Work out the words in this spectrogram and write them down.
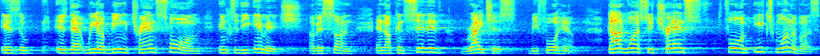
is, the, is that we are being transformed into the image of his son and are considered righteous before him. God wants to transform each one of us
